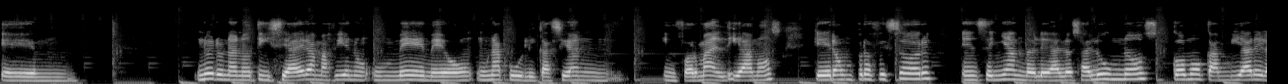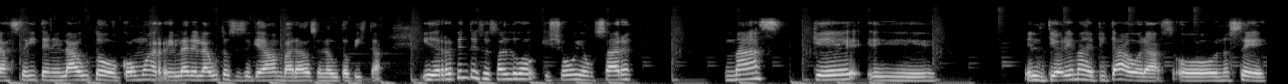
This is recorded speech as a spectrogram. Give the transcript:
em, no era una noticia, era más bien un, meme o una publicación informal, digamos, que era un profesor enseñándole a los alumnos cómo cambiar el aceite en el auto o cómo arreglar el auto si se quedaban varados en la autopista. Y de repente eso es algo que yo voy a usar más que eh, el teorema de Pitágoras o no sé,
